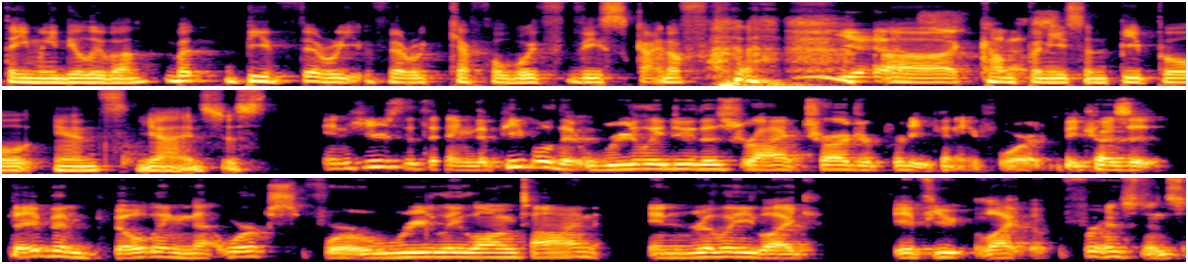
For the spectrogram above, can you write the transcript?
they may deliver. But be very, very careful with these kind of yes, uh, companies yes. and people. And yeah, it's just. And here's the thing the people that really do this right charge a pretty penny for it because it, they've been building networks for a really long time. And really, like, if you, like, for instance,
